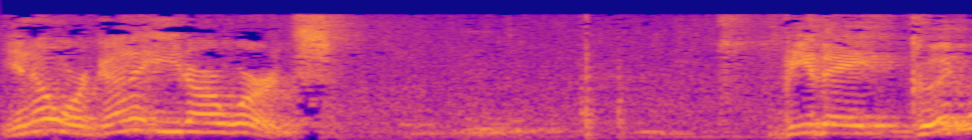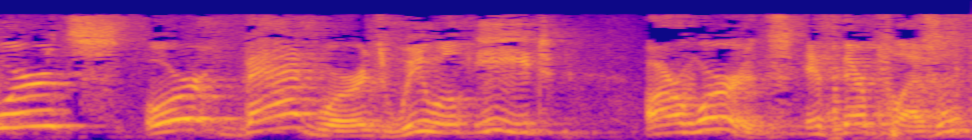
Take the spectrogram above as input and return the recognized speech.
You know, we're gonna eat our words. Be they good words or bad words, we will eat our words. If they're pleasant,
